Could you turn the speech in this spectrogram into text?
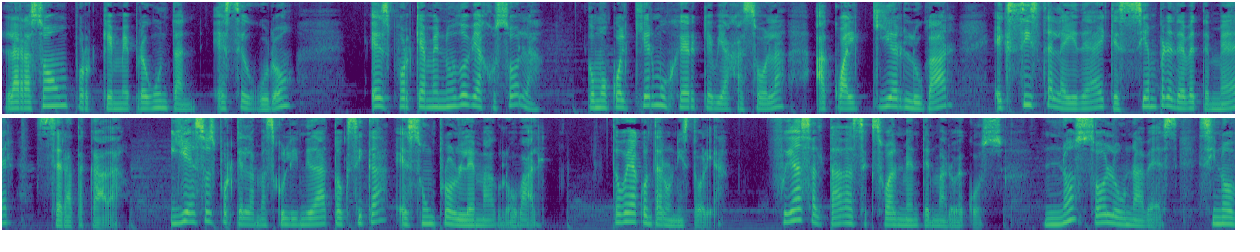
La razón por que me preguntan ¿es seguro? es porque a menudo viajo sola. Como cualquier mujer que viaja sola a cualquier lugar, existe la idea de que siempre debe temer ser atacada. Y eso es porque la masculinidad tóxica es un problema global. Te voy a contar una historia. Fui asaltada sexualmente en Marruecos, no solo una vez, sino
